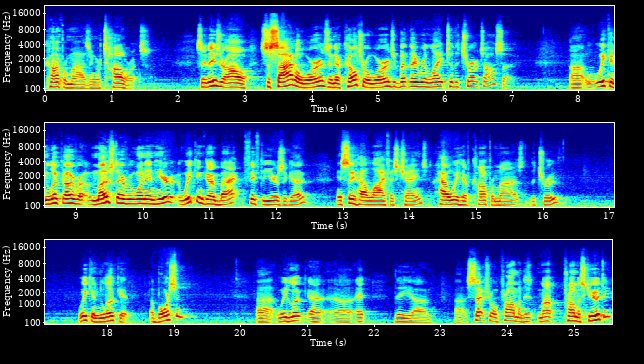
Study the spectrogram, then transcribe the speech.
compromising, or tolerance. See, these are all societal words and they're cultural words, but they relate to the church also. Uh, we can look over most everyone in here, we can go back 50 years ago and see how life has changed, how we have compromised the truth. We can look at abortion. Uh, we look uh, uh at the uh, uh, sexual promiscuity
